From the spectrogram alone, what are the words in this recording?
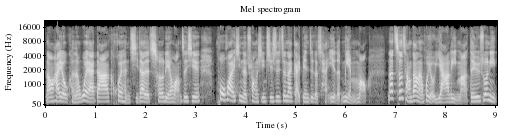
然后还有可能未来大家会很期待的车联网这些破坏性的创新，其实正在改变这个产业的面貌。那车厂当然会有压力嘛，等于说你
